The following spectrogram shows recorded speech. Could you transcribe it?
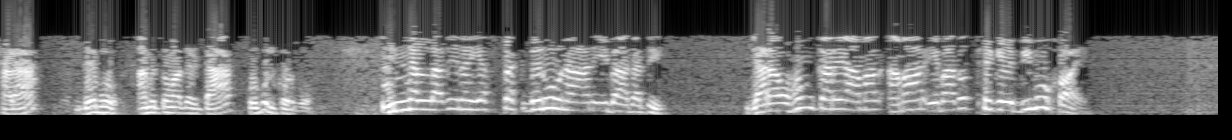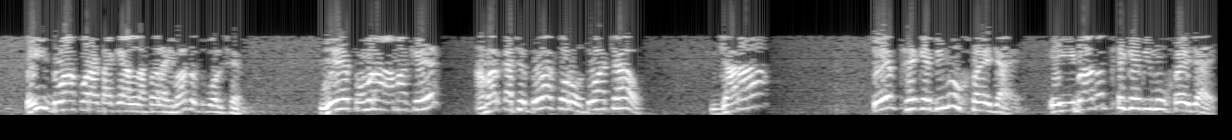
সাড়া দেব, আমি তোমাদের ডাক কবুল করব। ইবাদাতি, যারা অহংকারে আমার আমার ইবাদত থেকে বিমুখ হয়। এই দোয়া করাটাকে আল্লাহ তাআলা ইবাদত বলছেন যে, তোমরা আমাকে আমার কাছে দোয়া করো, দোয়া চাও। যারা এর থেকে বিমুখ হয়ে যায়, এই ইবাদত থেকে বিমুখ হয়ে যায়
